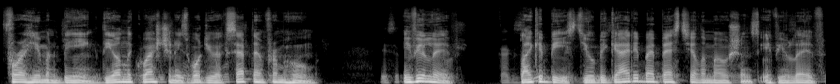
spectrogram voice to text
for a human being. The only question is what you accept and from whom. If you live like a beast, you'll be guided by bestial emotions. If you live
